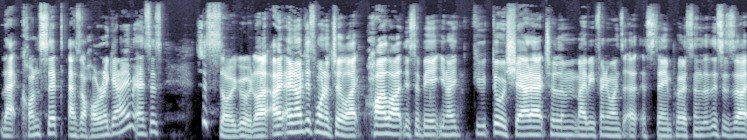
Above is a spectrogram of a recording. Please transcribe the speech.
that concept as a horror game, and it's just it's just so good. Like, I, and I just wanted to like highlight this a bit. You know, do- a shout out to them. Maybe if anyone's a, a Steam person, that this is uh,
